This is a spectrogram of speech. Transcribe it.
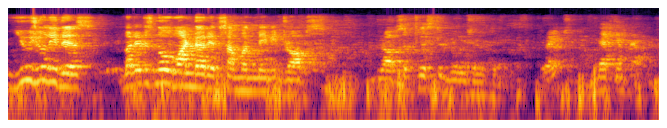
Usually this but it is no wonder if someone maybe drops drops a twisted version of it right? That can happen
